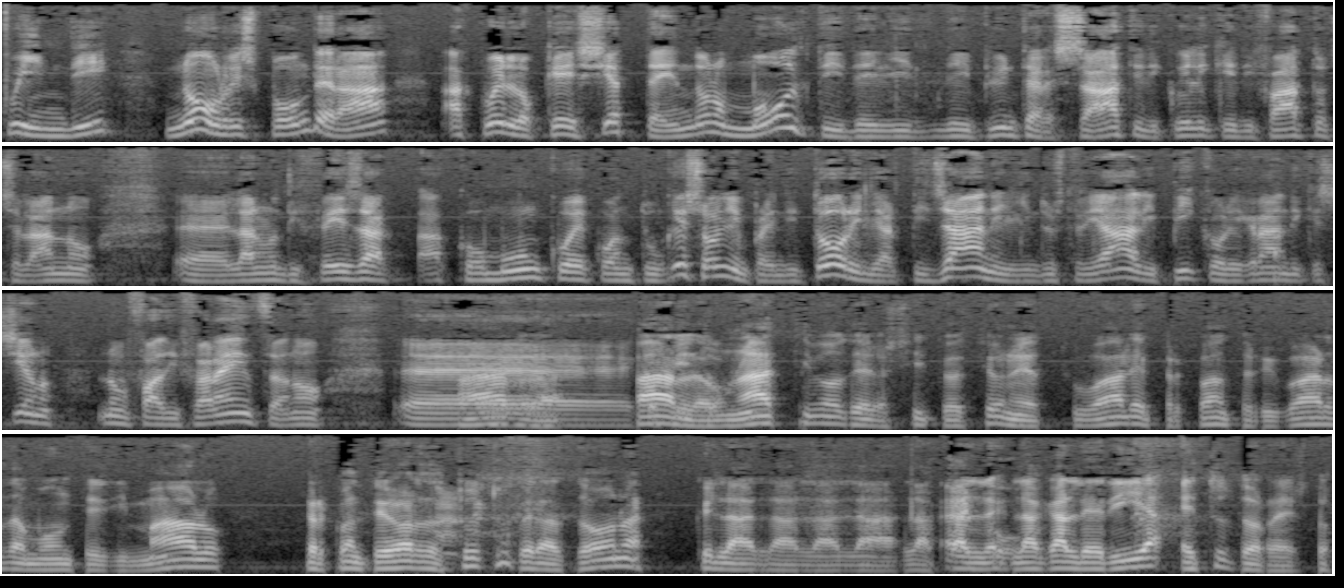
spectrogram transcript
Quindi non risponderà a quello che si attendono molti degli- dei più interessati, di quelli che di fatto ce l'hanno, eh, l'hanno difesa a comunque e quantunque, sono gli imprenditori, gli artigiani, gli industriali, piccoli e grandi che siano, non fa differenza. No? Eh, Parla, parla un attimo della situazione attuale per quanto riguarda Monte di Malo, per quanto riguarda Ah. tutta quella zona, quella, la, la- la- Ecco. la galleria e tutto il resto.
